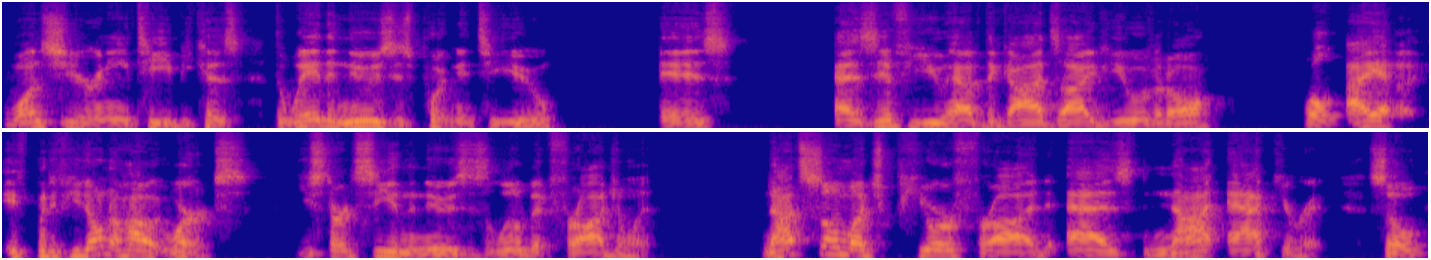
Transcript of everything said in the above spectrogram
once you're an ET because the way the news is putting it to you is as if you have the God's eye view of it all well, I if but if you don't know how it works, you start seeing the news is a little bit fraudulent. Not so much pure fraud as not accurate. So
